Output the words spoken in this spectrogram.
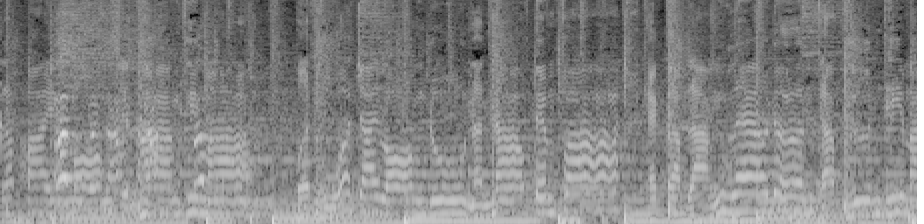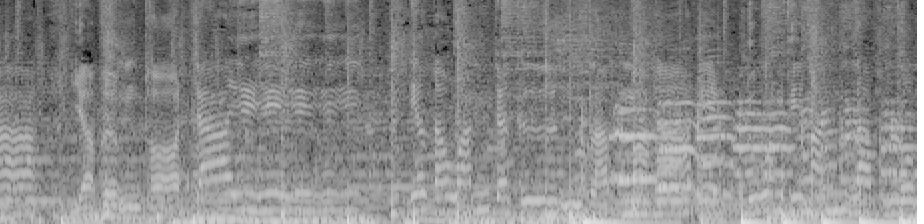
กลับไปมองเส้นทางที่มา เปิดหัวใจลองดูนันดาวเต็มฟ้า แค่กลับหลังแล้วเดินกลับคืนที่มา อย่าเพิ่งถอดใจ เดี๋ยวตะวันจะคืนกลับมาหาเองดวงที่มันหลับลง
